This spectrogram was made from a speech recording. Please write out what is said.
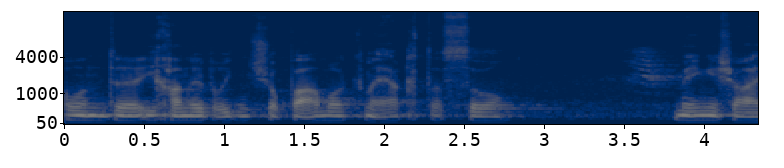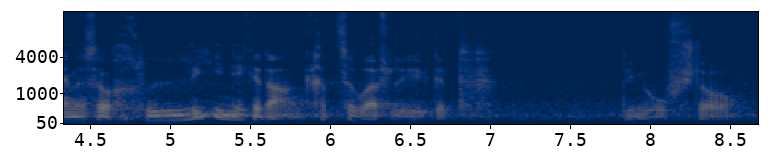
und äh, ich habe übrigens schon ein paar Mal gemerkt, dass so manchmal einem so kleine Gedanken zufliegen beim Aufstehen.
